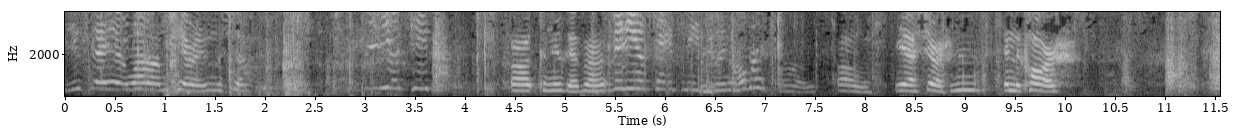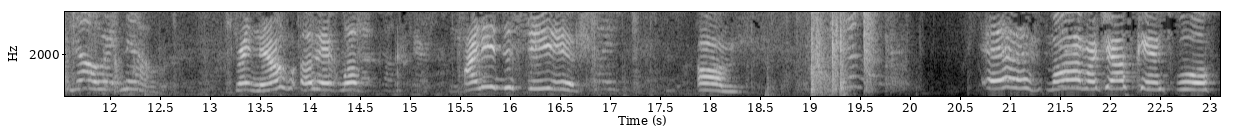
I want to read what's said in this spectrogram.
You say it while I'm carrying this out. Videotape, Uh, can you get that? videotape me doing all my songs. Oh, yeah, sure. In the car. No, right now. Right now? Okay, well, I need to see if, um, eh, Mom, our trash can's full.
